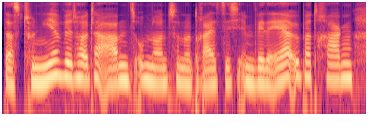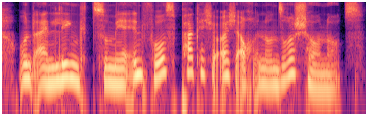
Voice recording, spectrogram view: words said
Das Turnier wird heute Abend um 19.30 Uhr im WDR übertragen und ein Link zu mehr Infos packe ich euch auch in unsere Show Notes.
